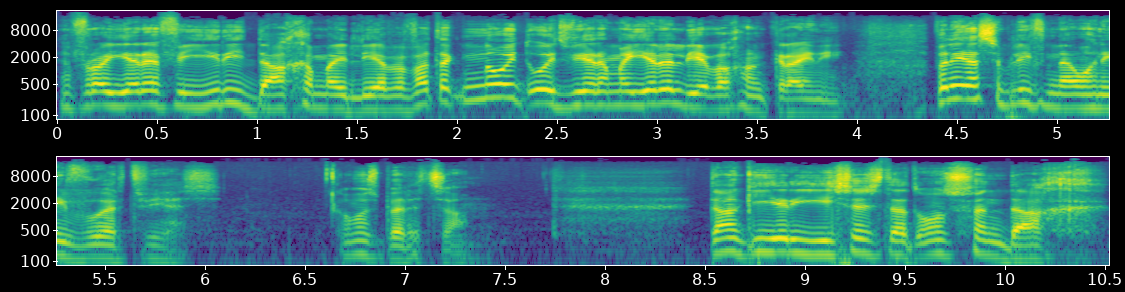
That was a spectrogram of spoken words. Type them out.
En vra Here vir hierdie dag in my lewe wat ek nooit ooit weer in my hele lewe gaan kry nie. Wil U asseblief nou aan die woord wees. Kom ons bid dit saam. Dankie Here Jesus dat ons vandag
